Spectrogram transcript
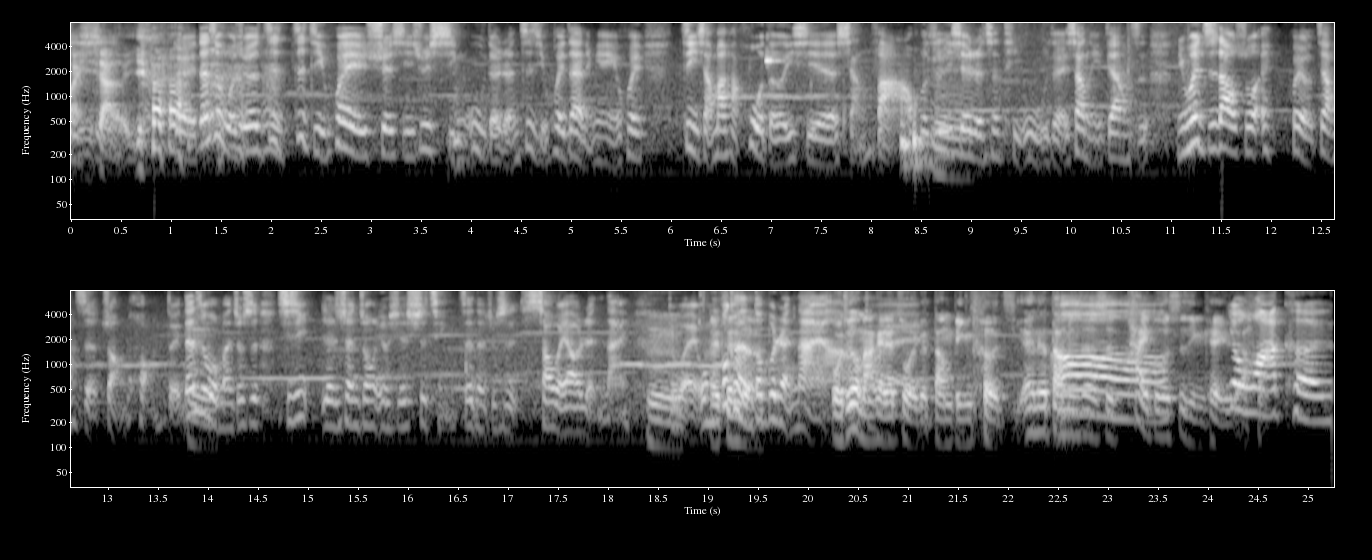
玩一下而已。对，但是我觉得自自己会学习去醒悟的人，自己会在里面也会自己想办法获得一些想法啊或者一些人生体悟。对，像你这样子，你会知道说，哎、会有这样子的状况。对，但是嗯我们就是，其实人生中有些事情真的就是稍微要忍耐。嗯对，我哎们不可能都不忍耐啊。我觉得我们还可以再做一个对当兵特辑，哎、那个当兵真的哦是太多事情可以聊。又挖坑，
